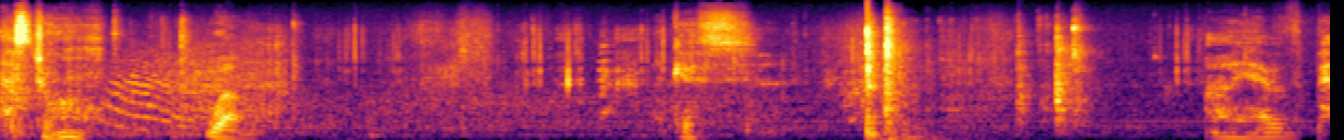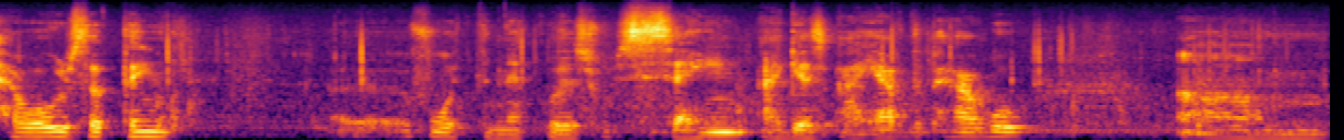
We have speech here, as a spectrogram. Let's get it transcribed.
After all, well, I guess I have the power or something uh, what the necklace was saying. I guess I have the power. Um,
